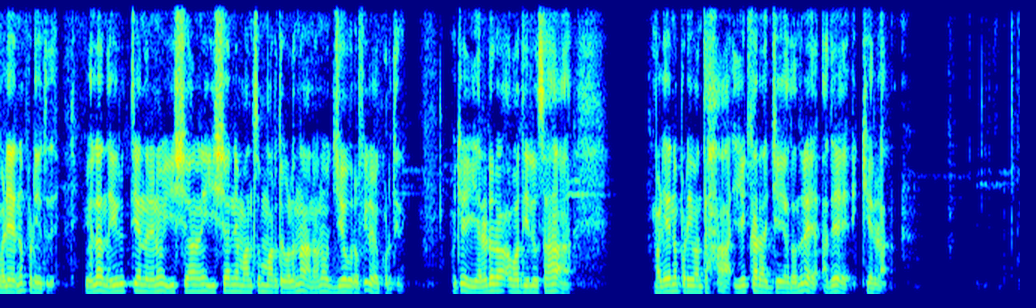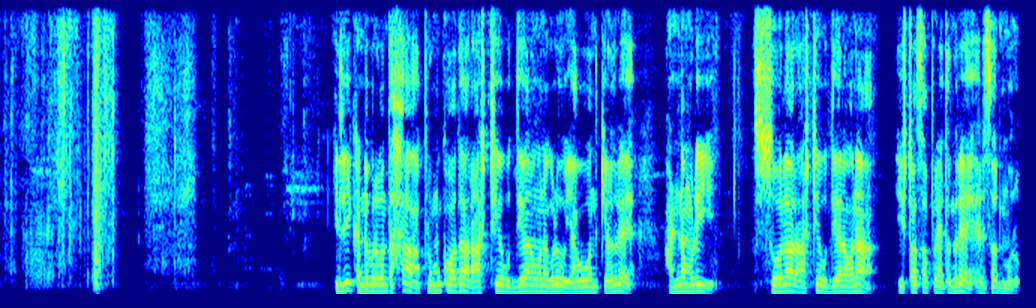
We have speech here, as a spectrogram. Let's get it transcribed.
ಮಳೆಯನ್ನು ಪಡೆಯುತ್ತದೆ. ಇವೆಲ್ಲ ನೈಋತ್ಯ ಅಂದ್ರೇನು? ಈಶಾನ್ಯ ಈಶಾನ್ಯ ಮಾನ್ಸೂನ್ ಮಾರುತಗಳನ್ನು ನಾನು ಜಿಯೋಗ್ರಫಿ ಹೇಳ್ಕೊಡ್ತೀನಿ. ಓಕೆ ಎರಡರ ಅವಧಿಯಲ್ಲೂ ಸಹ ಮಳೆಯನ್ನು ಪಡೆಯುವಂತಹ ಏಕ ರಾಜ್ಯ ಯಾವುದಂದರೆ ಅದೇ ಕೇರಳ. ಇಲ್ಲಿ ಕಂಡುಬರುವಂತಹ ಪ್ರಮುಖವಾದ ರಾಷ್ಟ್ರೀಯ ಉದ್ಯಾನವನಗಳು ಯಾವುವು ಅಂತ ಕೇಳಿದ್ರೆ, ಅಣ್ಣಮುಡಿ ಸೋಲಾ ರಾಷ್ಟ್ರೀಯ ಉದ್ಯಾನವನ ಎಷ್ಟೋ ಸ್ಥಾಪನೆ ಆಯ್ತಂದರೆ ಎರಡು ಸಾವಿರದ ಮೂರು.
